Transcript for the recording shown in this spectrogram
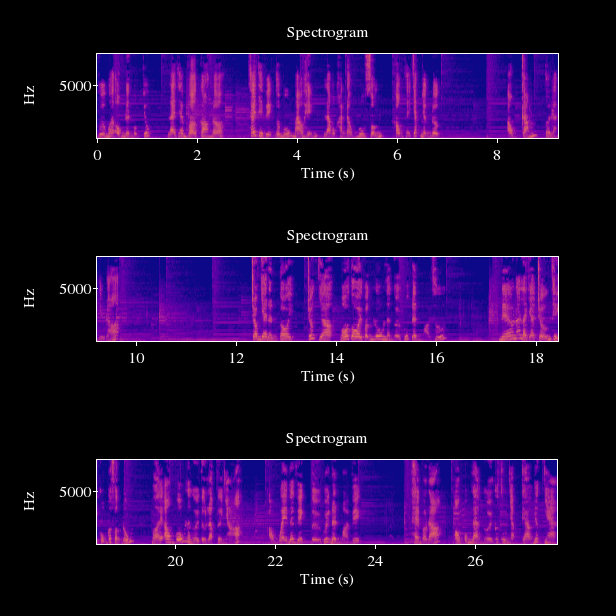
vừa mới ổn định một chút, lại thêm vợ con nữa. Thế thì việc tôi muốn mạo hiểm là một hành động ngu xuẩn, không thể chấp nhận được. Ông cấm tôi làm điều đó. Trong gia đình tôi, trước giờ bố tôi vẫn luôn là người quyết định mọi thứ. Nếu nói là gia trưởng thì cũng có phần đúng, bởi ông vốn là người tự lập từ nhỏ. Ông quen với việc tự quyết định mọi việc. Thêm vào đó, ông cũng là người có thu nhập cao nhất nhà,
